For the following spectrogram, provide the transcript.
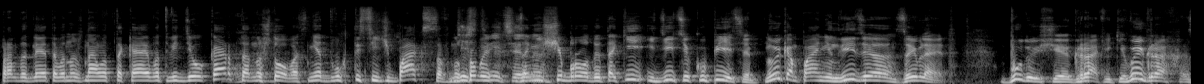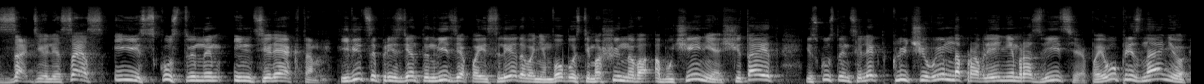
Правда, для этого нужна вот такая вот видеокарта. Ну что, у вас нет 2000 баксов? Ну что вы за нищеброды такие, идите купите. Ну и компания Nvidia заявляет будущее графики в играх за DLSS и искусственным интеллектом. И вице-президент NVIDIA по исследованиям в области машинного обучения считает искусственный интеллект ключевым направлением развития. По его признанию,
